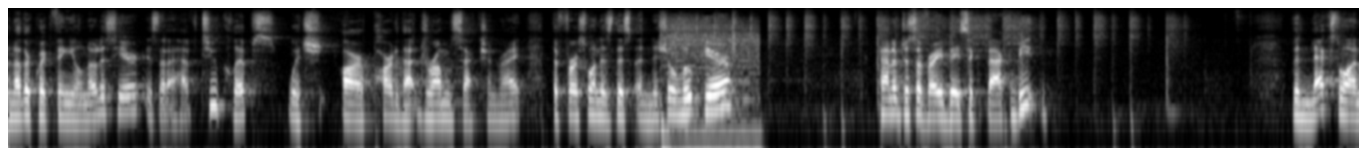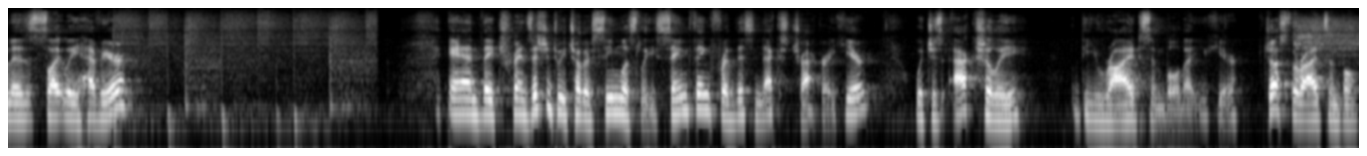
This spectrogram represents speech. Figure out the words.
Another quick thing you'll notice here is that I have two clips which are part of that drum section, right? The first one is this initial loop here, kind of just a very basic backbeat. The next one is slightly heavier, and they transition to each other seamlessly. Same thing for this next track right here, which is actually the ride cymbal that you hear. Just the ride cymbal.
